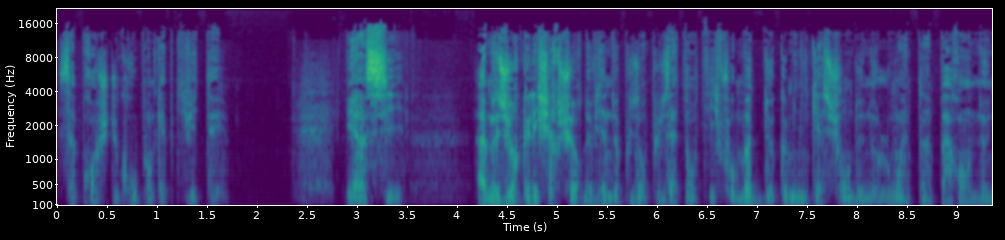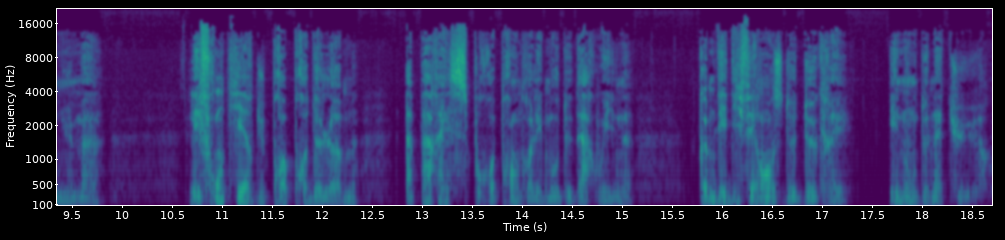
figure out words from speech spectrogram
s'approche du groupe en captivité. Et ainsi, à mesure que les chercheurs deviennent de plus en plus attentifs aux modes de communication de nos lointains parents non humains, les frontières du propre de l'homme apparaissent, pour reprendre les mots de Darwin, comme des différences de degré et non de nature.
